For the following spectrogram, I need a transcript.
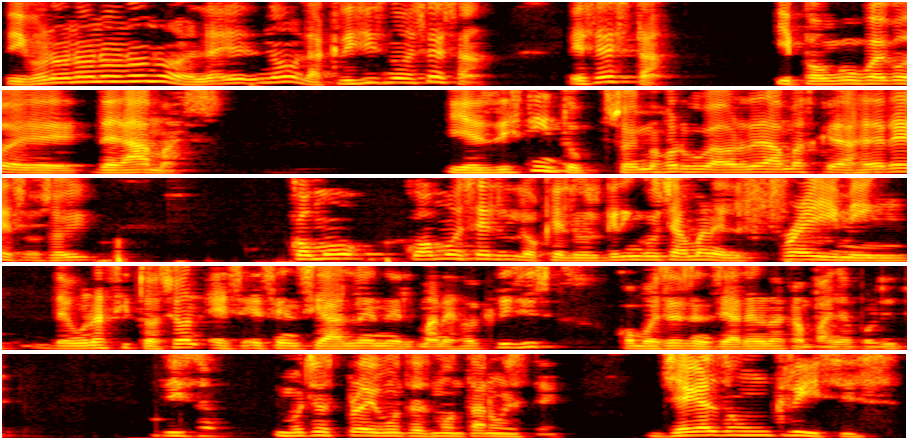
Digo, no, no, no, no, no, no, la crisis no es esa, es esta. Y pongo un juego de, de damas. Y es distinto, soy mejor jugador de damas que de ajedrez, o soy ¿Cómo, cómo es lo que los gringos llaman el framing de una situación? Es esencial en el manejo de crisis, como es esencial en una campaña política. Listo. Muchas preguntas montaron este. Llegas a una crisis.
